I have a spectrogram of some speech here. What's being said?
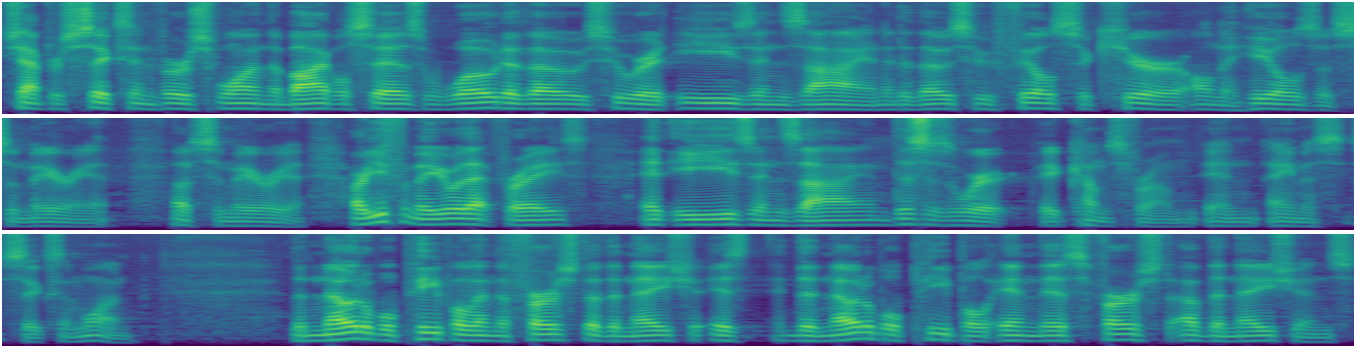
Chapter 6 and verse 1, the Bible says, Woe to those who are at ease in Zion and to those who feel secure on the hills of Samaria. Of Samaria. Are you familiar with that phrase? At ease in Zion? This is where it comes from in Amos 6 and 1 the notable people in the first of the nation is the notable people in this first of the nations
